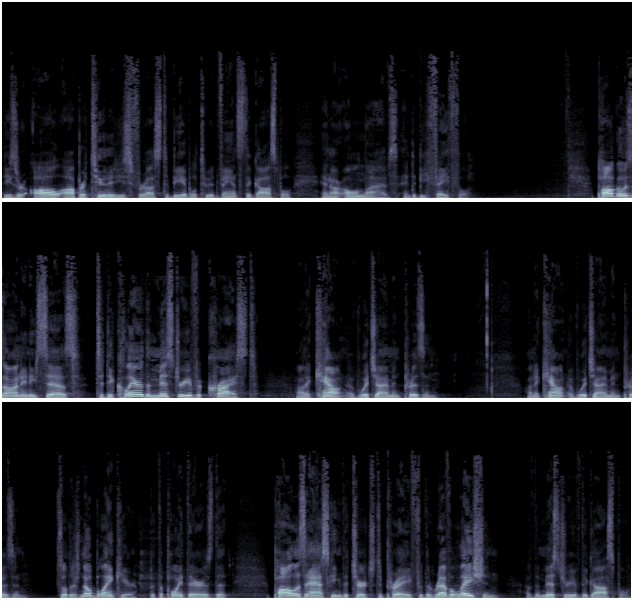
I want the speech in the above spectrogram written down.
These are all opportunities for us to be able to advance the gospel in our own lives and to be faithful. Paul goes on and he says, To declare the mystery of Christ on account of which I am in prison. On account of which I am in prison. So there's no blank here, but the point there is that Paul is asking the church to pray for the revelation of the mystery of the gospel.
